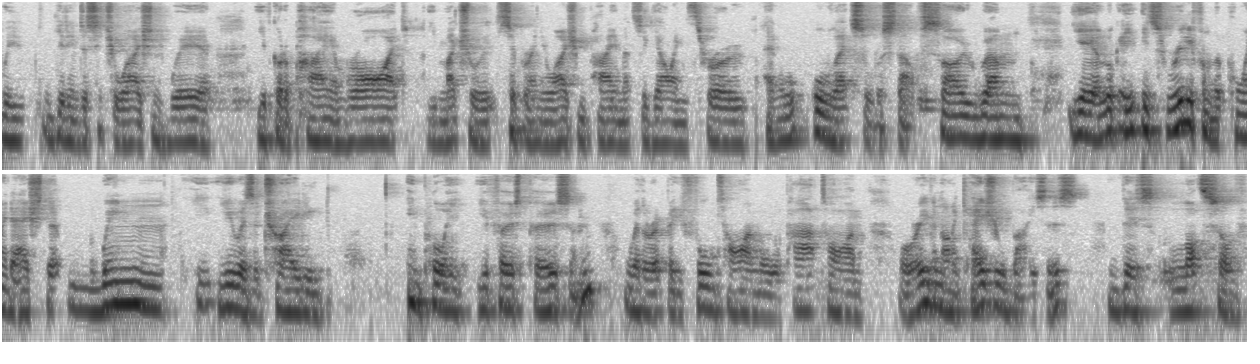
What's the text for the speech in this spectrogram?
we get into situations where You've got to pay them right. You make sure that superannuation payments are going through and all, that sort of stuff. So, um, yeah, look, it, it's really from the point, Ash, that when you as a tradie employ your first person, whether it be full time or part time or even on a casual basis, there's lots of,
